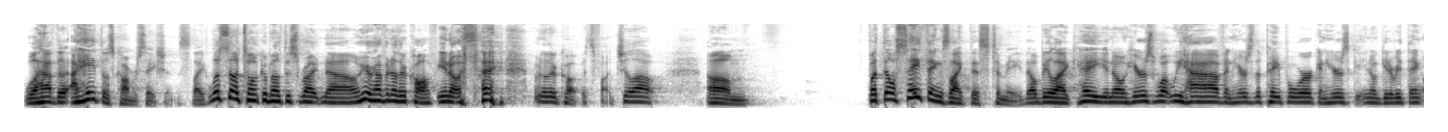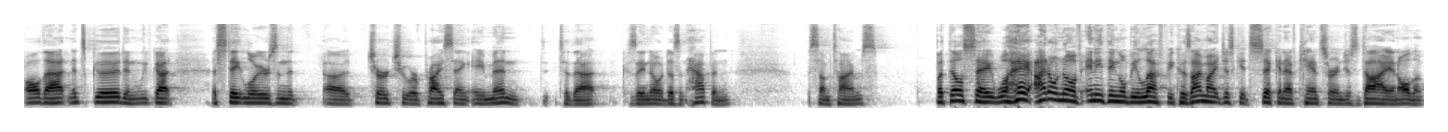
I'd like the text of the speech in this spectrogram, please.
we'll have the, I hate those conversations. Like, let's not talk about this right now. Here, have another coffee. You know, say, another coffee. It's fine. Chill out. Um, but they'll say things like this to me. They'll be like, hey, you know, here's what we have, and here's the paperwork, and here's, you know, get everything, all that, and it's good. And we've got estate lawyers in the uh, church who are probably saying amen to that because they know it doesn't happen sometimes but they'll say, well, hey, I don't know if anything will be left because I might just get sick and have cancer and just die and all the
